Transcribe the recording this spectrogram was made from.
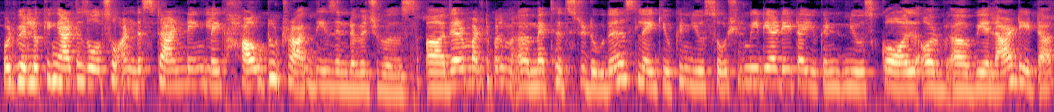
what we're looking at is also understanding like how to track these individuals. Uh, there are multiple uh, methods to do this. Like you can use social media data, you can use call or uh, VLR data.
